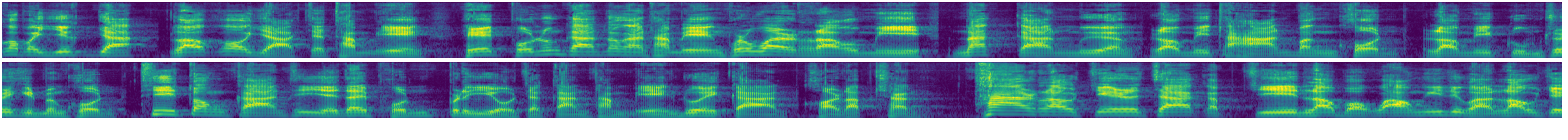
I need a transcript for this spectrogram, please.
ก็ไปยึกยักเราก็อยากจะทำเอง เหตุผลของการต้องการทำเอง เพราะว่าเรามีนักการเมือง เรามีทหารบางคน เรามีกลุ่มธุรกิจบางคน ที่ต้องการที่จะได้ผลประโยชน์จากการทำเองด้วยการคอร์รัปชันถ้าเราเจรจากับจีนเราบอกว่าเอางี้ดีกว่า เราจะ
